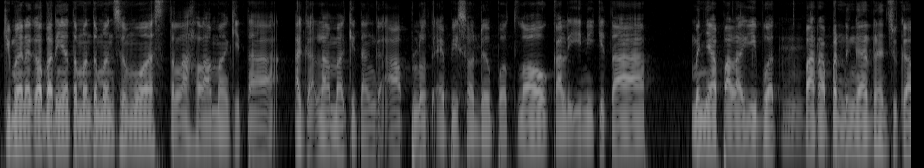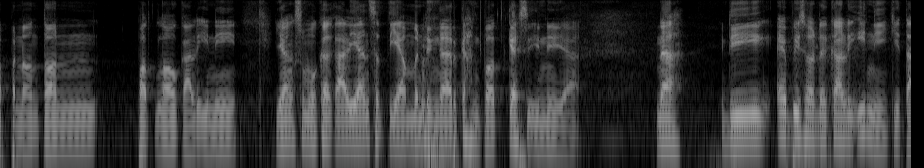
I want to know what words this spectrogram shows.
Gimana kabarnya teman-teman semua? Setelah lama kita agak lama kita nggak upload episode Potlow, kali ini kita menyapa lagi buat para pendengar dan juga penonton Potlow kali ini yang semoga kalian setia mendengarkan podcast ini ya. Nah, di episode kali ini kita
